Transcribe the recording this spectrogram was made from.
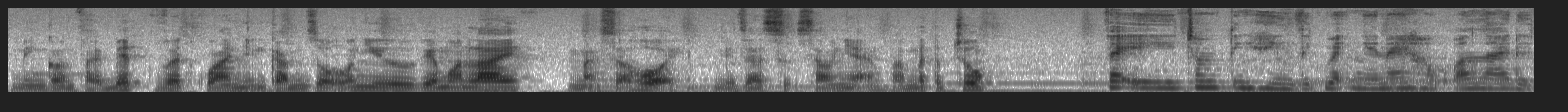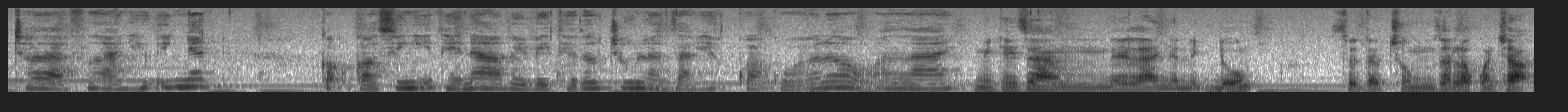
mình còn phải biết vượt qua những cám dỗ như game online mạng xã hội gây ra sự sao nhãng và mất tập trung. Vậy trong tình hình dịch bệnh ngày nay học online được cho là phương án hữu ích nhất Cậu có suy nghĩ thế nào về việc thiếu tập trung làm giảm hiệu quả của các lớp học online? mình thấy rằng đây là nhận định đúng sự tập trung rất là quan trọng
